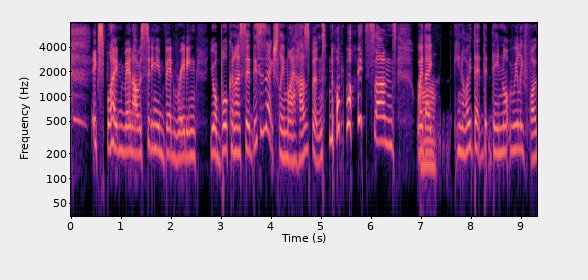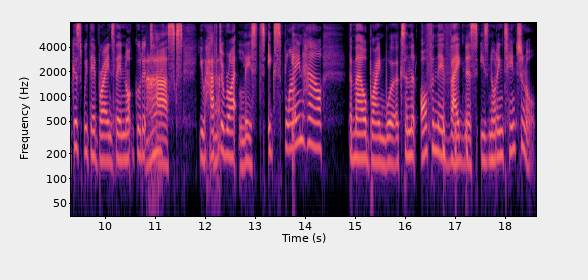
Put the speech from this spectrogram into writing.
explain men, I was sitting in bed reading your book, and I said, "This is actually my husband, not my sons." Where oh. they, ah. you know, that they're not really focused with their brains. They're not good at no. tasks. You have no. to write lists. Explain how the male brain works, and that often their vagueness is not intentional.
